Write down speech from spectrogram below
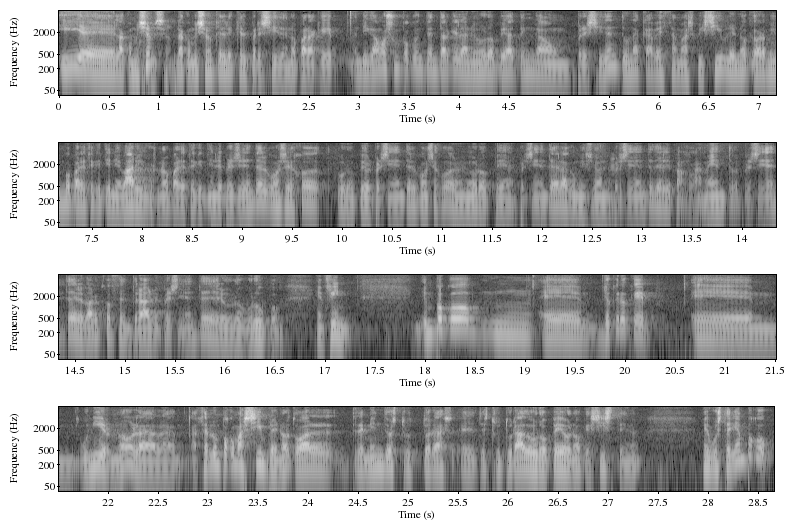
y eh, la comisión, comisión, la comisión que que él preside, ¿no? Para que, digamos, un poco intentar que la Unión Europea tenga un presidente, una cabeza más visible, ¿no? Que ahora mismo parece que tiene varios, ¿no? Parece que tiene el presidente del Consejo Europeo, el presidente del Consejo de la Unión Europea, el presidente de la Comisión, el presidente del Parlamento, el presidente del Banco Central, el presidente del Eurogrupo, en fin. Un poco, mm, eh, yo creo que eh, unir, ¿no? La, la, hacerlo un poco más simple, ¿no? Todo el tremendo estructuras, eh, estructurado europeo, ¿no? Que existe, ¿no? Me gustaría un poco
